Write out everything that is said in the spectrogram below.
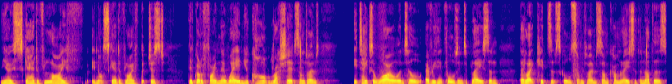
you know, scared of life. Eh, not scared of life, but just they've got to find their way. And you can't rush it. Sometimes it takes a while until everything falls into place. And they're like kids at school. Sometimes some come later than others.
